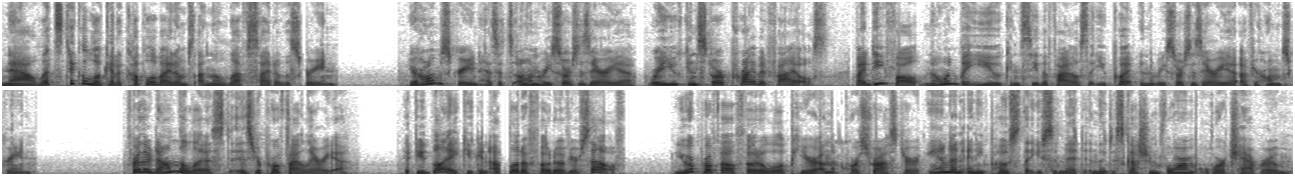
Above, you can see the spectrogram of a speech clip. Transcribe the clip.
Now let's take a look at a couple of items on the left side of the screen. Your home screen has its own resources area where you can store private files. By default, no one but you can see the files that you put in the resources area of your home screen. Further down the list is your profile area. If you'd like, you can upload a photo of yourself. Your profile photo will appear on the course roster and on any posts that you submit in the discussion forum or chat room.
